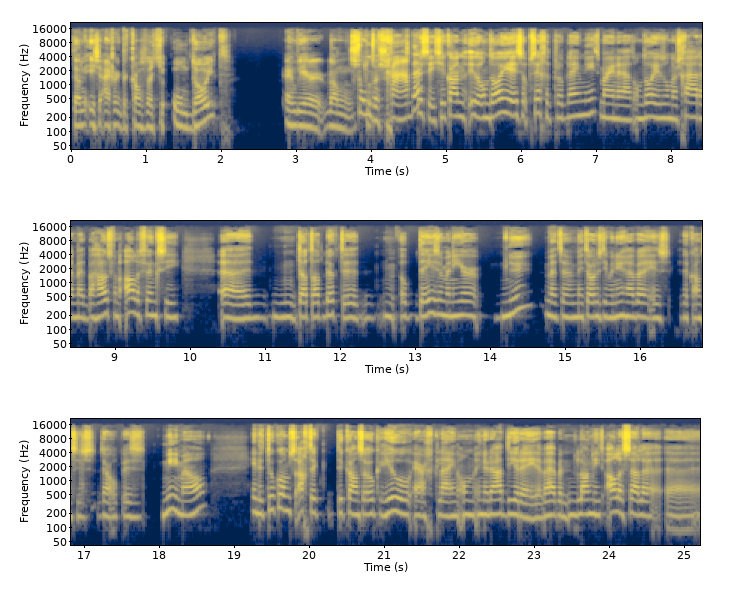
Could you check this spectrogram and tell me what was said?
Dan is eigenlijk de kans dat je ontdooit en weer dan... Zonder schade. Precies, je kan ontdooien is op zich het probleem niet, maar inderdaad ontdooien zonder schade met behoud van alle functie. Eh, dat dat lukte op deze manier nu met de methodes die we nu hebben, is de kans is, daarop is minimaal. In de toekomst acht ik de kans ook heel erg klein om inderdaad die reden. We hebben lang niet alle cellen eh,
